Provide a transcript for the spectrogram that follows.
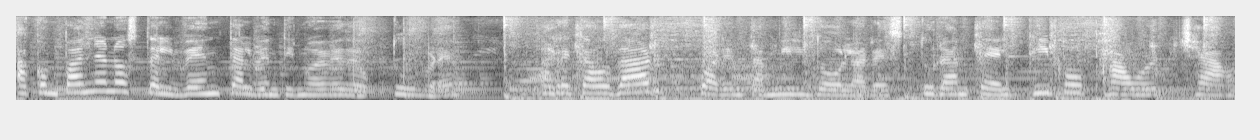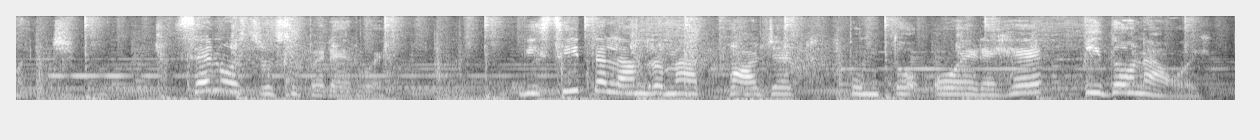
Acompáñanos del 20 al 29 de octubre a recaudar 40 mil dólares durante el People Power Challenge. Sé nuestro superhéroe. Visita landromatproject.org y dona hoy.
